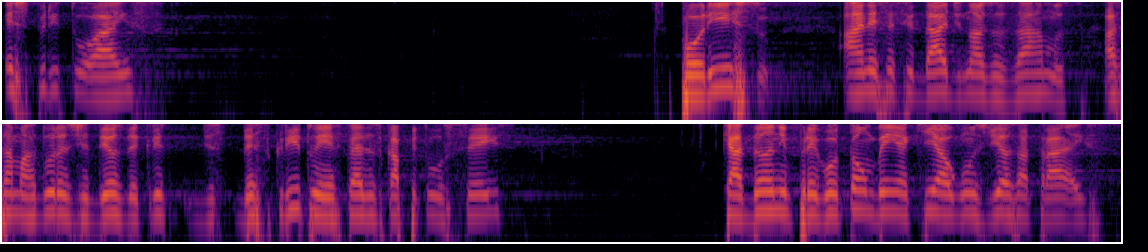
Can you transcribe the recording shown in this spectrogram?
espirituais. Por isso, há necessidade de nós usarmos as armaduras de Deus descrito em Efésios capítulo 6, que a Dani pregou tão bem aqui alguns dias atrás.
